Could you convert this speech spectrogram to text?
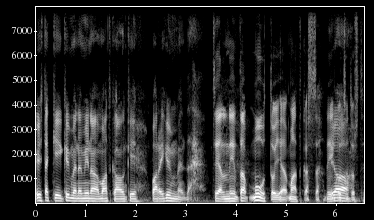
Yhtäkkiä kymmenen minaa matka onkin parikymmentä. Siellä on niitä muuttujia matkassa, niin Joo. kutsutusti.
